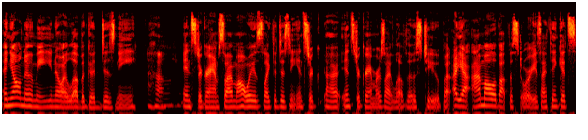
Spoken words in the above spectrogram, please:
And y'all know me, you know, I love a good Disney Uh-huh. Instagram. So I'm always like the Disney Insta- uh, Instagrammers. I love those too. But uh, yeah, I'm all about the stories. I think it's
